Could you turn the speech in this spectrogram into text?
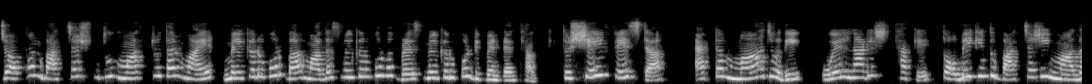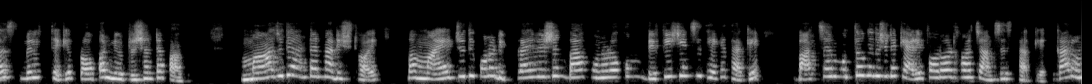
যখন বাচ্চা শুধু মাত্র তার মায়ের মিল্কের উপর বা মাদার্স মিল্কের উপর বা ব্রেস্ট মিল্কের উপর ডিপেন্ডেন্ট থাকবে। তো সেই ফেজটা একটা মা যদি ওয়েল নারিশ থাকে, তবেই কিন্তু বাচ্চা সেই মাদার্স মিল্ক থেকে প্রপার নিউট্রিশনটা পাবে। মা যদি আন্ডার নারিশড হয় বা মায়ের যদি কোনো ডিপ্রাইভেশন বা কোনো রকম ডেফিসিয়েন্সি থেকে থাকে, বাচ্চার মধ্যেও কিন্তু সেটা ক্যারি ফরওয়ার্ড হওয়ার চান্সেস থাকে। কারণ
